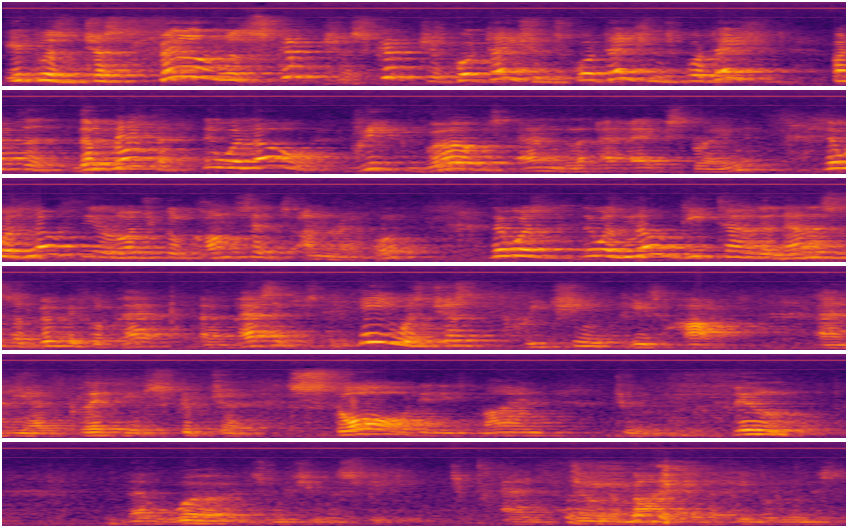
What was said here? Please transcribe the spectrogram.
It was just filled with scripture, scripture, quotations, quotations, quotations. But the, the matter, there were no Greek verbs and, uh, explained. There was no theological concepts unraveled. There was, there was no detailed analysis of biblical pa uh, passages. He was just preaching his heart. And he had plenty of scripture stored in his mind to fill the words which he was speaking and fill the minds of the people who listened.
